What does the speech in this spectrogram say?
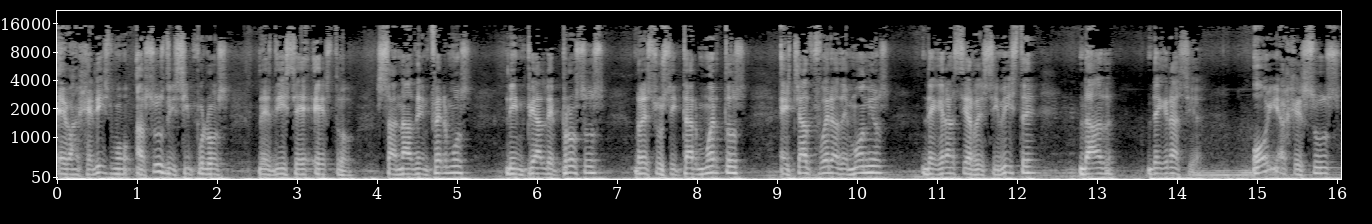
evangelismo a sus discípulos les dice esto, sanad enfermos, limpiad leprosos, resucitar muertos, echad fuera demonios, de gracia recibiste, dad de gracia. Hoy a Jesús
